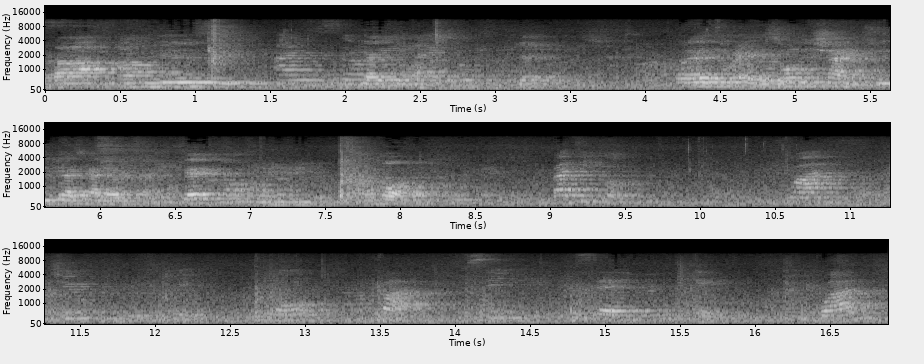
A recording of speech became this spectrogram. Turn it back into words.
But I, I'm here to see I'm you guys I want. Okay? But it's okay, it's only shine, so you guys can understand. Okay? Come on. Batico. One, two, three, four, five, six, seven, eight. One,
